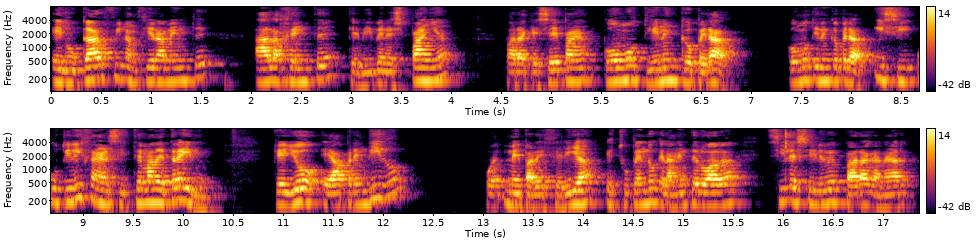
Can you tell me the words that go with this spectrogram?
educar financieramente a la gente que vive en España para que sepan cómo tienen que operar, cómo tienen que operar. Y si utilizan el sistema de trading que yo he aprendido, pues me parecería estupendo que la gente lo haga si les sirve para ganar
